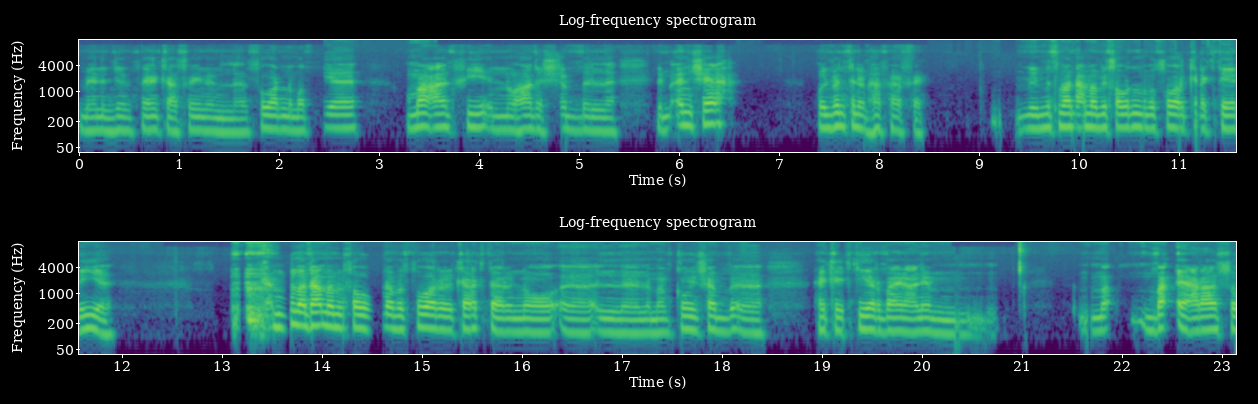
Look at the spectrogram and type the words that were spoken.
بين الجنسين كاسرين الصور النمطية. وما عاد في إنه هذا الشاب ال- المأنشح والبنت المهفهفة مثل ما دائما بيصورنا بالصور الكاركتيرية. مثل ما دائما بيصورنا بالصور الكاركتر إنه آه، لما بكون شاب آه، هيك كتير باين عليه مبقع راسه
